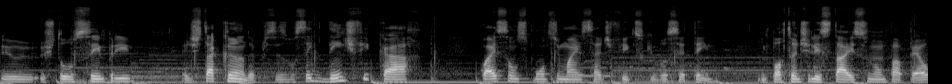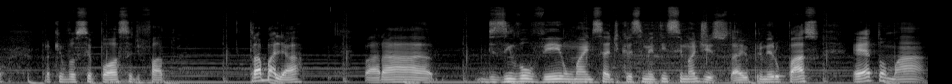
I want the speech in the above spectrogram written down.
eu estou sempre destacando. É preciso você identificar quais são os pontos de mindset fixo que você tem. Importante listar isso num papel para que você possa de fato trabalhar para desenvolver um mindset de crescimento em cima disso. Tá? E o primeiro passo é tomar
